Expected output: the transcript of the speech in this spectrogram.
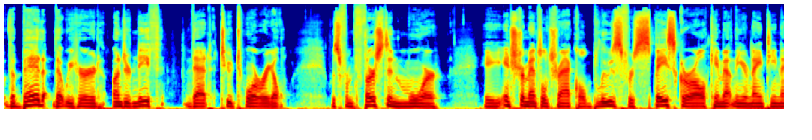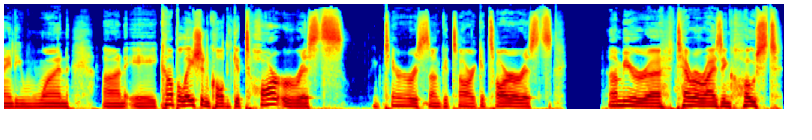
the bed that we heard underneath that tutorial was from Thurston Moore a instrumental track called Blues for Space Girl came out in the year 1991 on a compilation called Guitarists, like terrorists on guitar, Guitarists. I'm your uh, terrorizing host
